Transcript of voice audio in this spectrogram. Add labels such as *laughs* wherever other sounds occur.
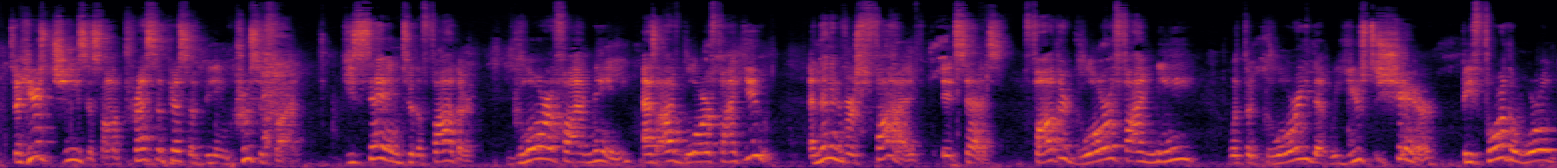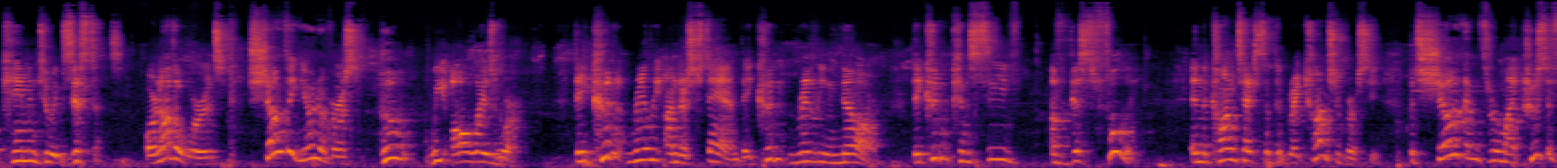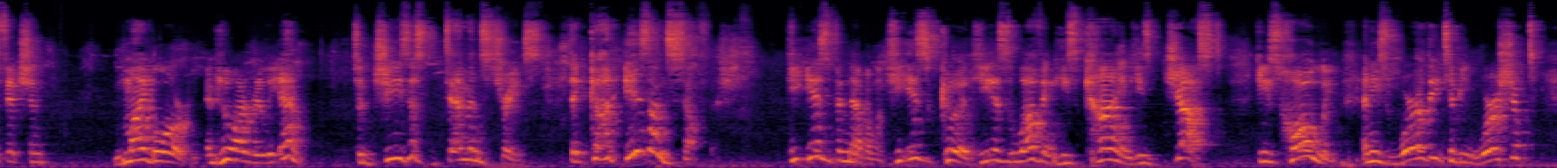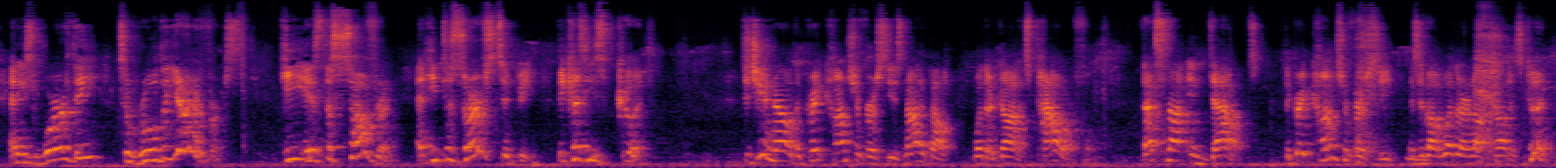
So here's Jesus on the precipice of being crucified. He's saying to the Father, Glorify me as I've glorified you. And then in verse 5, it says, Father, glorify me with the glory that we used to share before the world came into existence. Or, in other words, show the universe who we always were. They couldn't really understand, they couldn't really know, they couldn't conceive of this fully in the context of the great controversy, but show them through my crucifixion my glory and who I really am. So Jesus demonstrates that God is unselfish. He is benevolent. He is good. He is loving. He's kind. He's just. He's holy. And he's worthy to be worshiped. And he's worthy to rule the universe. He is the sovereign. And he deserves to be because he's good. Did you know the great controversy is not about whether God is powerful? That's not in doubt. The great controversy is about whether or not God is good.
